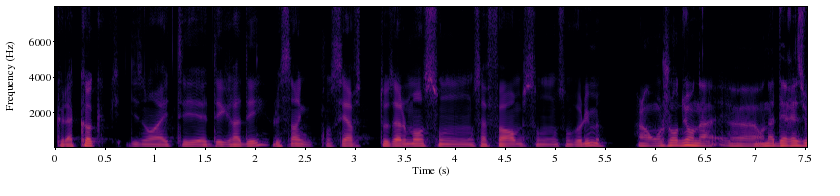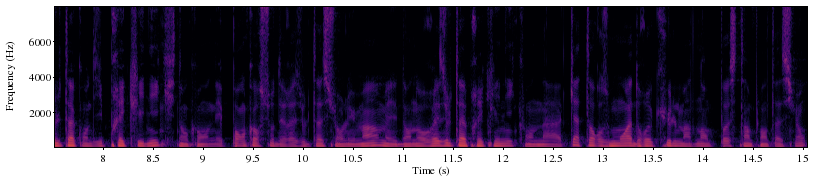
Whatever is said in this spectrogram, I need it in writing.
que la coque, disons, a été dégradée, le sein conserve totalement sa forme, son volume? Alors aujourd'hui, on a, euh, on a des résultats qu'on dit précliniques, donc on n'est pas encore sur des résultats sur l'humain, mais dans nos résultats précliniques, on a 14 mois de recul maintenant post-implantation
